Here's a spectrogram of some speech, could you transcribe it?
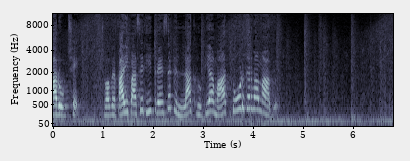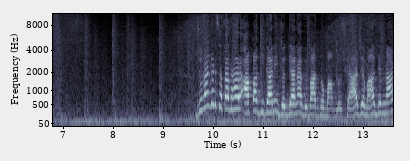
આરોપ છે. છ વેપારી પાસેથી ત્રેસઠ લાખ રૂપિયામાં તોડ કરવામાં આવ્યો. જુનાગઢ સત્તાધાર આપા ગીગાની જગ્યાના વિવાદનો મામલો છે. આ જેમાં ગિરનાર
